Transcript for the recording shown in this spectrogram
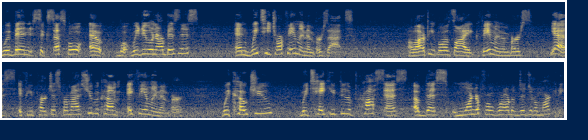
we've been successful at what we do in our business and we teach our family members that. A lot of people is like family members? Yes if you purchase from us you become a family member. We coach you we take you through the process of this wonderful world of digital marketing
